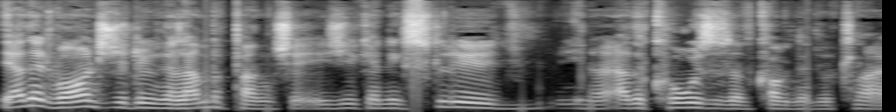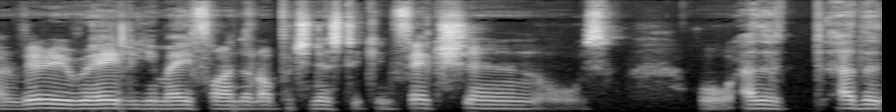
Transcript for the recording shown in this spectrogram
The other advantage of doing a lumbar puncture is you can exclude, you know, other causes of cognitive decline. Very rarely you may find an opportunistic infection or or other other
